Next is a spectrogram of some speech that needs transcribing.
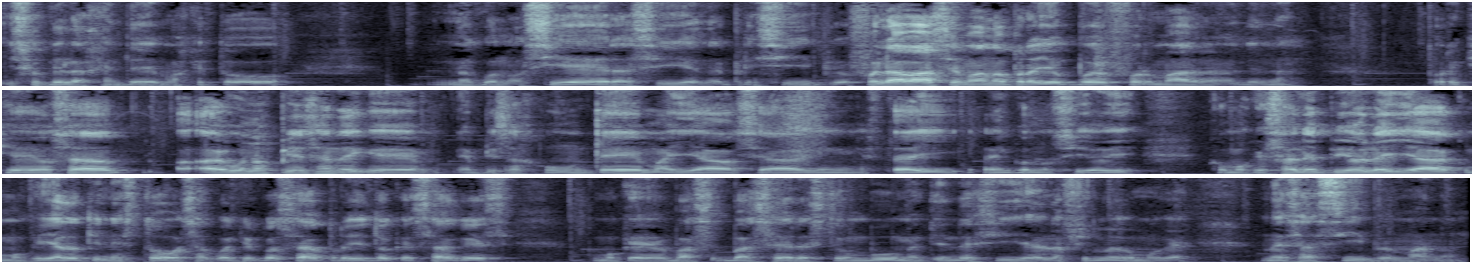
hizo que la gente más que todo me conociera así en el principio. Fue la base, mano, para yo poder formarme, ¿me entiendes? Porque, o sea, algunos piensan de que empiezas con un tema y ya, o sea, alguien está ahí, alguien conocido y como que sale piola y ya, como que ya lo tienes todo. O sea, cualquier cosa, proyecto que saques, como que va, va a ser este un boom, ¿me entiendes? Y la firme como que no es así, pues, mano.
